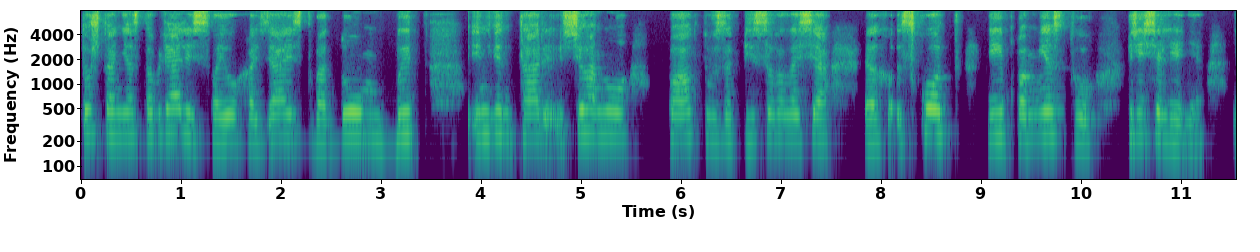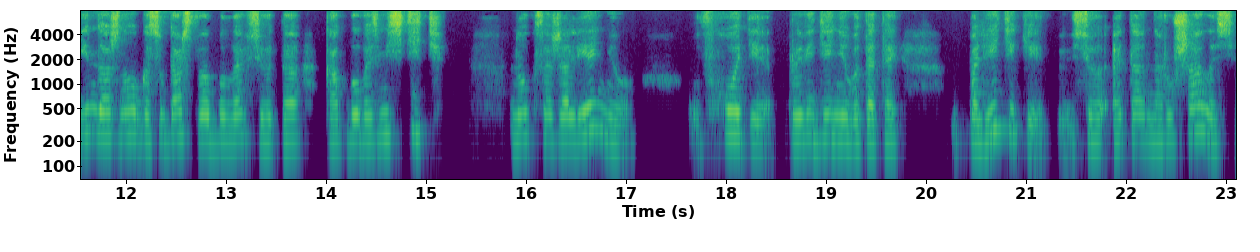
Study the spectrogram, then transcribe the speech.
то, что они оставляли свое хозяйство, дом, быт, инвентарь, все оно по акту записывалось, скот и по месту переселения. Им должно государство было все это как бы возместить. Но, к сожалению, в ходе проведения вот этой политики все это нарушалось.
